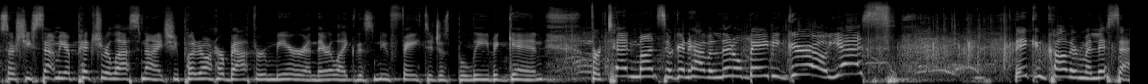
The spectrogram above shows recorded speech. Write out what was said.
So she sent me a picture last night. She put it on her bathroom mirror, and they're like this new faith to just believe again. For 10 months, they're going to have a little baby girl. Yes! They can call her Melissa.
